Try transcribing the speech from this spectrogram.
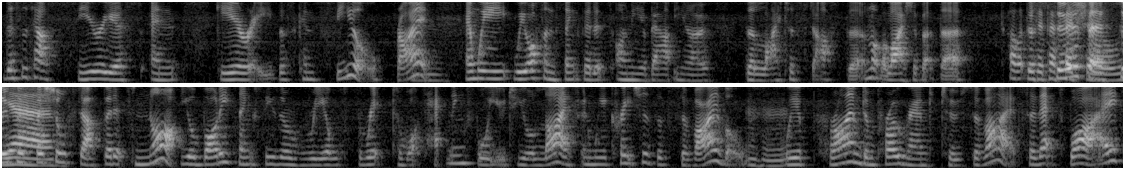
this is how serious and scary this can feel, right? Mm. And we we often think that it's only about, you know, the lighter stuff, the not the lighter, but the Oh, the superficial. surface, yeah. superficial stuff, but it's not. Your body thinks there's a real threat to what's happening for you, to your life, and we're creatures of survival. Mm-hmm. We're primed and programmed to survive. So that's why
